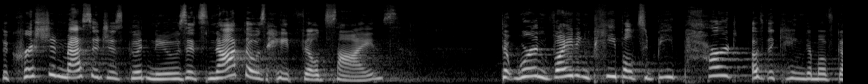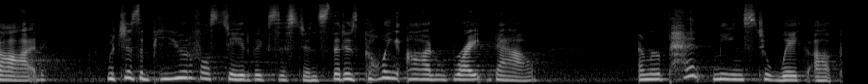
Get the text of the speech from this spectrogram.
The Christian message is good news. It's not those hate filled signs. That we're inviting people to be part of the kingdom of God which is a beautiful state of existence that is going on right now. And repent means to wake up.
